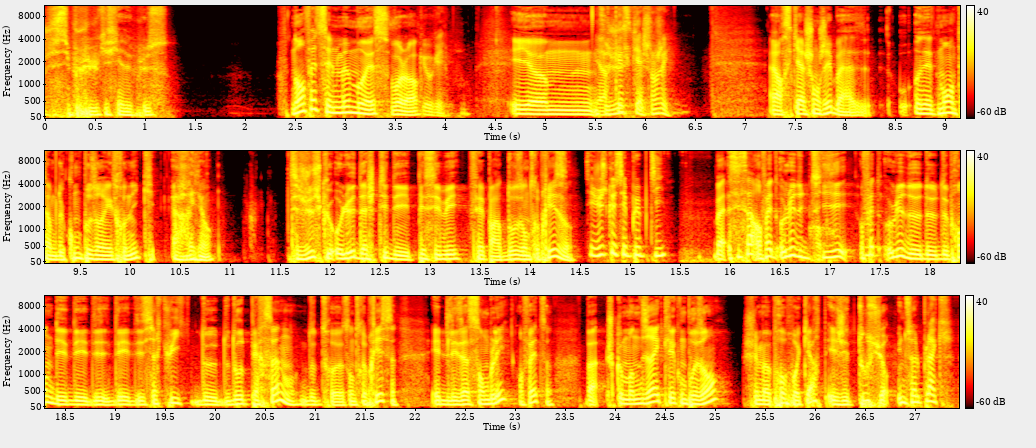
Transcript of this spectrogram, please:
je sais plus, qu'est-ce qu'il y a de plus? Non, en fait, c'est le même OS, voilà. Ok, ok. Et, euh, c'est alors, juste- qu'est-ce qui a changé? Alors, ce qui a changé, bah, honnêtement, en termes de composants électroniques, rien. C'est juste qu'au lieu d'acheter des PCB faits par d'autres entreprises, C'est juste que c'est plus petit. Bah, c'est ça. En fait, au lieu d'utiliser, en fait, au lieu de, de- de prendre des, des- des- des- des circuits de de d'autres personnes, d'autres entreprises, et de les assembler, en fait, bah, je commande direct les composants, je fais ma propre carte et j'ai tout sur une seule plaque.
